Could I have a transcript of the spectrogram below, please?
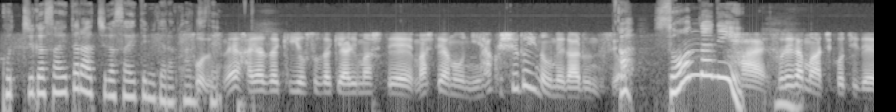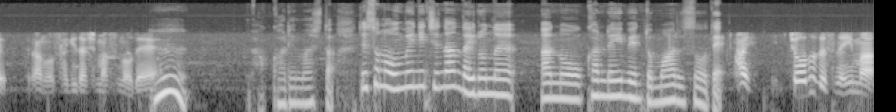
こっちが咲いたらあっちが咲いてみたいな感じで。そうですね。早咲き、遅咲きありまして、ましてあの200種類の梅があるんですよ。あ、そんなに？はい、それがまああちこちであの咲き出しますので、うん。わかりました。でその梅にちなんだいろんなあの関連イベントもあるそうで。はい、ちょうどですね今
